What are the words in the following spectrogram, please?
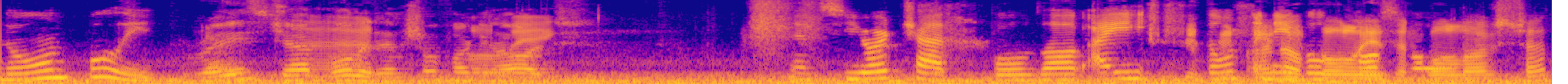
don't bully. Raise chat bullet him so fucking hard. It's your chat, bulldog. I don't Are no enable bullies in Pogo. Bulldog's chat,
